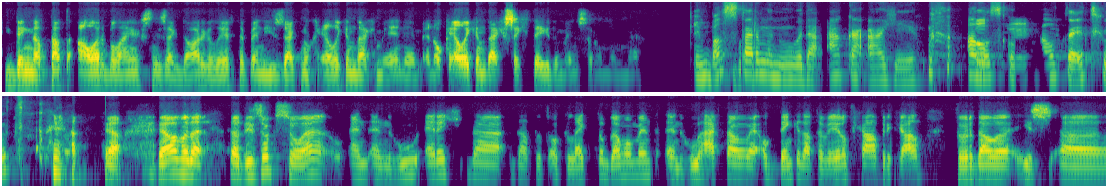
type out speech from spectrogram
Ik denk dat dat het allerbelangrijkste is dat ik daar geleerd heb en die is dat ik nog elke dag meeneem. En ook elke dag zeg tegen de mensen rondom mij. In bastermen noemen we dat AKAG. Alles komt altijd goed. Ja, ja. ja maar dat, dat is ook zo. Hè. En, en hoe erg dat, dat het ook lijkt op dat moment en hoe hard dat wij ook denken dat de wereld gaat vergaan, doordat we eens uh,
